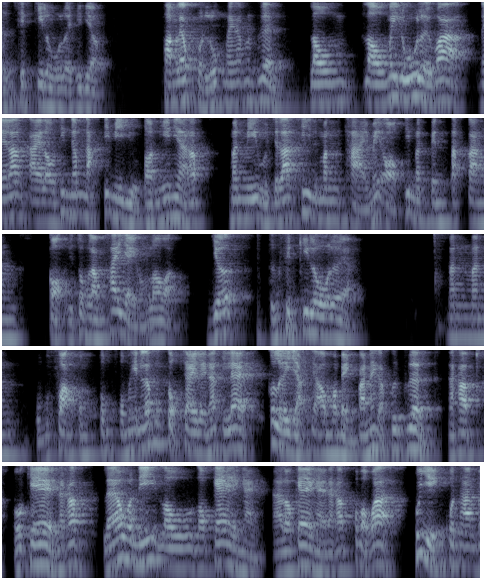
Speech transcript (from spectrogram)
ถึง 10 กิโลเลยทีเดียว ฟังแล้วขนลุกไหมครับเพื่อนๆเราเราไม่รู้เลยว่าในร่างกายเราที่น้ำหนักที่มีอยู่ตอนนี้เนี่ยครับมันมีอุจจาระที่มันถ่ายไม่ออกที่มันเป็นตะกังเกาะอยู่ตรงลำไส้ใหญ่ของเราอะเยอะถึง 10 กิโลเลยอะ มันมันผมฟังผมผมผมเห็นแล้วผมตกใจเลยนะทีแรกก็เลยอยากจะเอามาแบ่งปันให้กับเพื่อนๆนะครับโอเคนะครับ แล้ววันนี้เราเราแก้ยังไงเราแก้ยังไงนะครับเขาบอกว่าผู้หญิงควรทานไฟ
